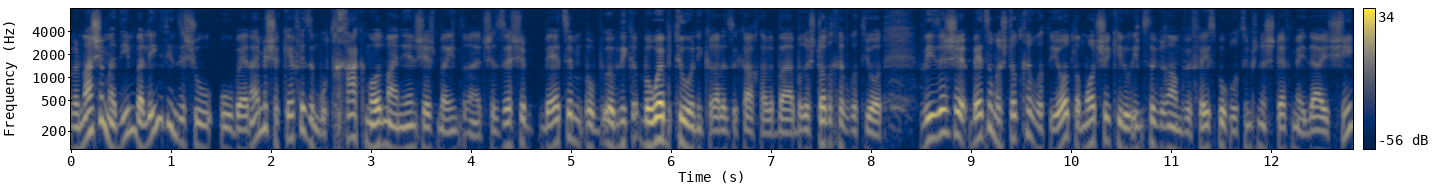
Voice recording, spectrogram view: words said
אבל מה שמדהים בלינקדאין זה שהוא הוא בעיניי משקף איזה מודחק מאוד מעניין שיש באינטרנט, שזה שבעצם, או ב- נקרא- בווב 2 נקרא לזה ככה, ברשתות החברתיות, והיא זה שבעצם רשתות חברתיות, למרות שכאילו אינסטגרם ופייסבוק רוצים שנשתף מידע אישי,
